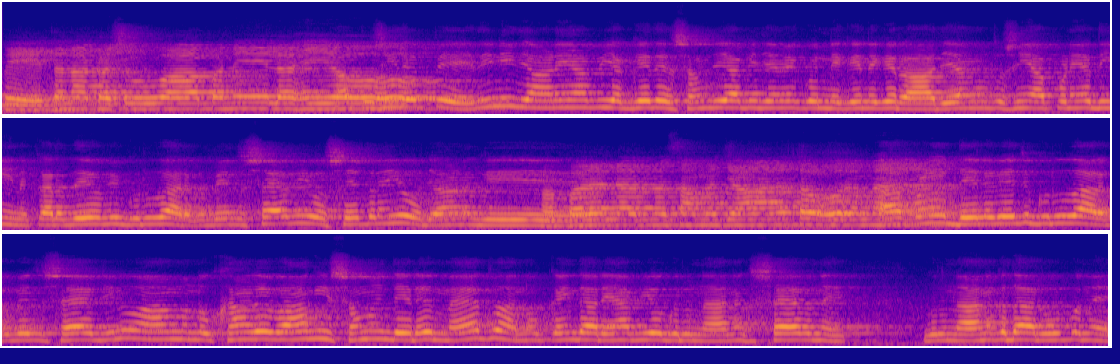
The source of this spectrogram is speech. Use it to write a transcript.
ਭੇਤ ਨ ਕਛੂ ਆਪਨੇ ਲਹਿਓ ਤੁਸੀਂ ਦੇ ਭੇਦ ਹੀ ਨਹੀਂ ਜਾਣਿਆ ਵੀ ਅੱਗੇ ਤੇ ਸਮਝਿਆ ਵੀ ਜਿਵੇਂ ਕੋਈ ਨਿੱਕੇ ਨਿੱਕੇ ਰਾਜਿਆਂ ਨੂੰ ਤੁਸੀਂ ਆਪਣੇ ਅਧੀਨ ਕਰਦੇ ਹੋ ਵੀ ਗੁਰੂ ਹਰਗੋਬਿੰਦ ਸਾਹਿਬ ਵੀ ਉਸੇ ਤਰ੍ਹਾਂ ਹੀ ਹੋ ਜਾਣਗੇ। ਅਪਰ ਨਰਨ ਸਮਝਾਨ ਤੋਰ ਮੈਂ। ਆਪਣੇ ਦਿਲ ਵਿੱਚ ਗੁਰੂ ਹਰਗੋਬਿੰਦ ਸਾਹਿਬ ਜੀ ਨੂੰ ਆਮ ਮਨੁੱਖਾਂ ਦੇ ਵਾਂਗ ਹੀ ਸਮਝਦੇ ਰਹੇ। ਮੈਂ ਤੁਹਾਨੂੰ ਕਹਿੰਦਾ ਰਿਹਾ ਵੀ ਉਹ ਗੁਰੂ ਨਾਨਕ ਸਾਹਿਬ ਨੇ ਗੁਰੂ ਨਾਨਕ ਦਾ ਰੂਪ ਨੇ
